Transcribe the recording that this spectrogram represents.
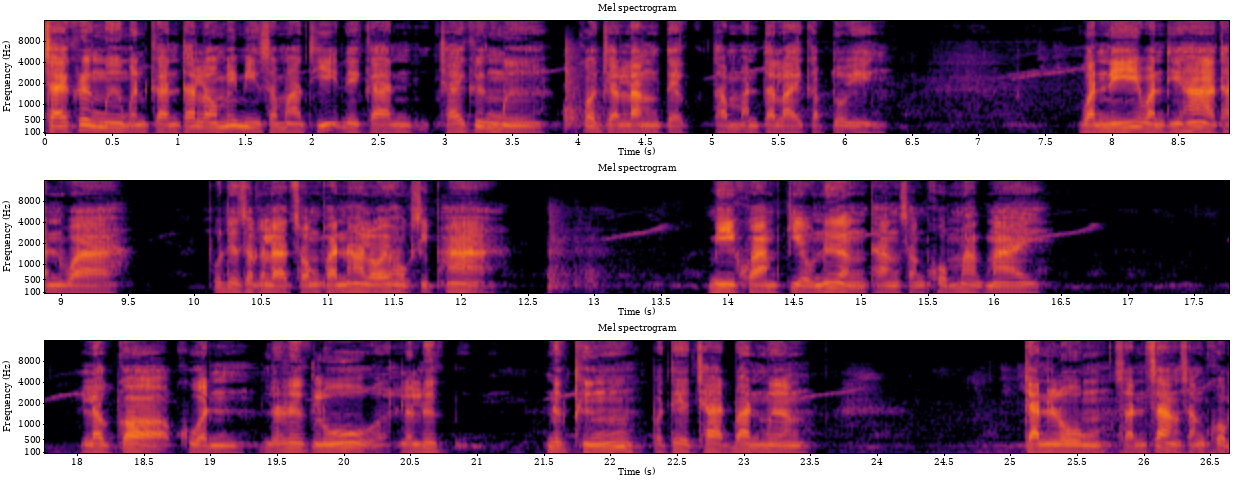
ใช้เครื่องมือเหมือนกัน ถ้าเราไม่มีสมาธิในการใช้เครื่องมือ ก็จะลังแต่ทำอันตรายกับตัวเอง วันนี้วันที่5ธันวา พุทธศักราช 2565 มีความเกี่ยวเนื่องทางสังคมมากมาย แล้วก็ควรระลึกรู้ระลึกนึกถึงประเทศชาติบ้านเมือง จันลงสรรสร้างสังคม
